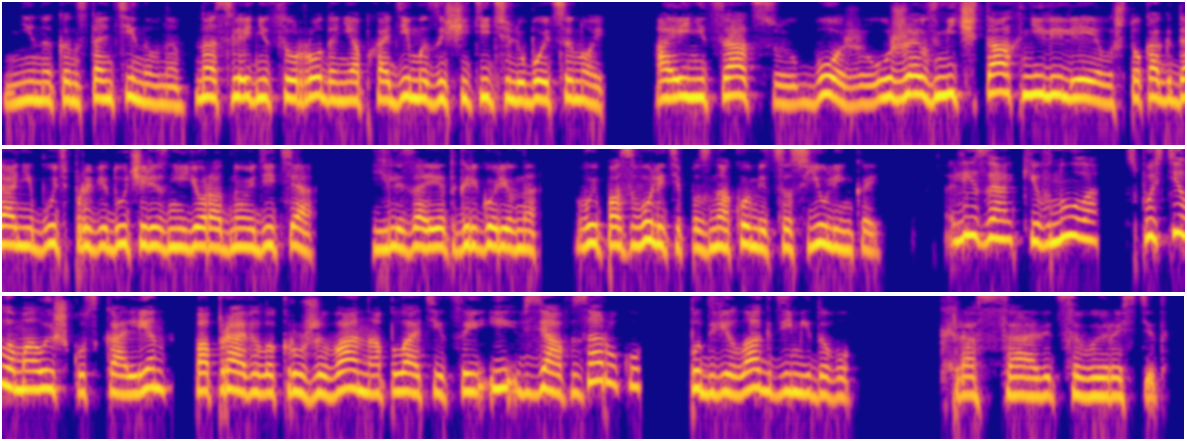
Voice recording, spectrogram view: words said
Нина Константиновна, наследницу рода необходимо защитить любой ценой. А инициацию, боже, уже в мечтах не лелеял, что когда-нибудь проведу через нее родное дитя. Елизавета Григорьевна, вы позволите познакомиться с Юленькой? Лиза кивнула, спустила малышку с колен, поправила кружева на платьице и, взяв за руку, подвела к Демидову. «Красавица вырастет!» —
